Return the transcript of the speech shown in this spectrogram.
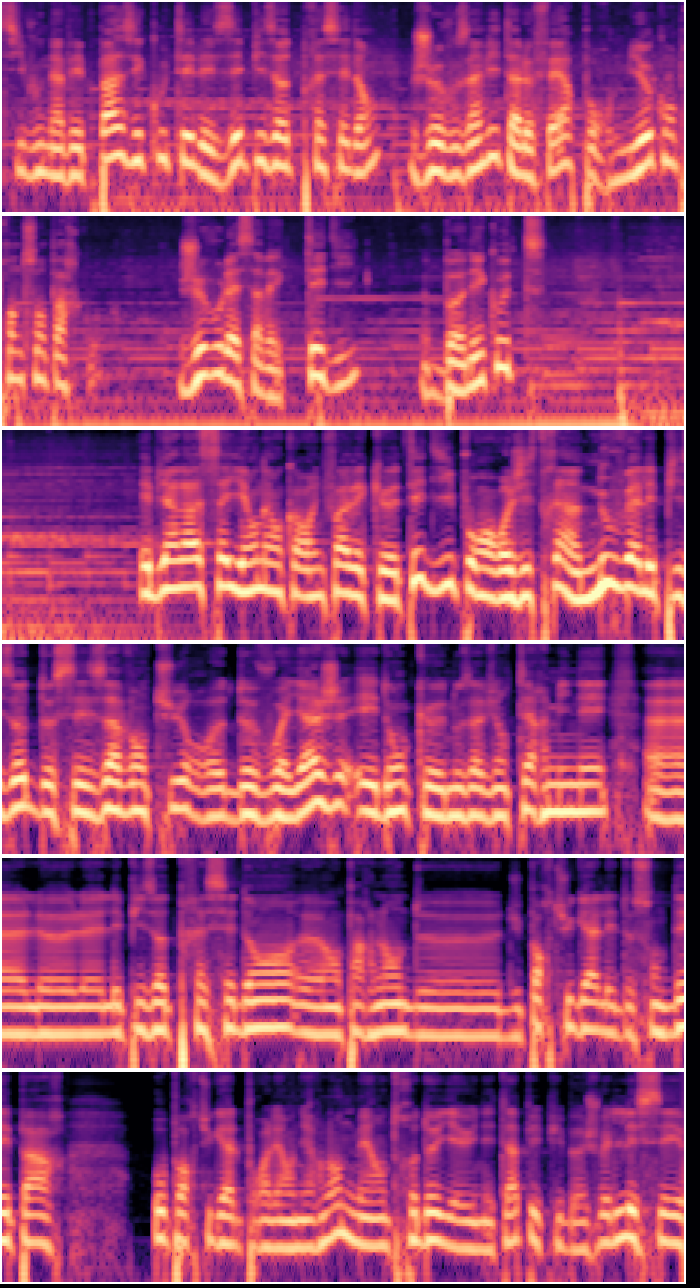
Si vous n'avez pas écouté les épisodes précédents, je vous invite à le faire pour mieux comprendre son parcours. Je vous laisse avec Teddy. Bonne écoute et eh bien là, ça y est, on est encore une fois avec euh, Teddy pour enregistrer un nouvel épisode de ses aventures de voyage. Et donc, euh, nous avions terminé euh, l'épisode précédent en parlant du Portugal et de son départ au Portugal pour aller en Irlande. Mais entre deux, il y a une étape. Et puis, bah, je vais le laisser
